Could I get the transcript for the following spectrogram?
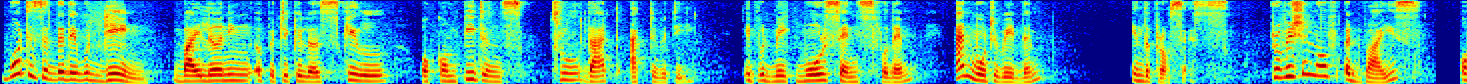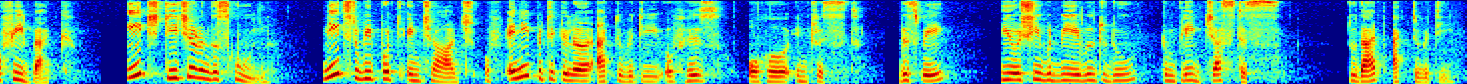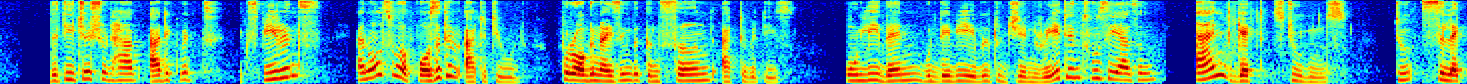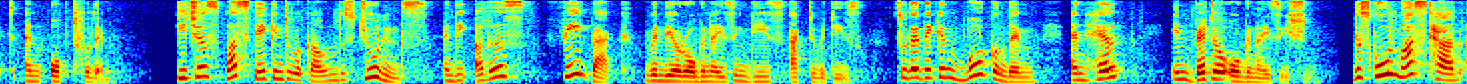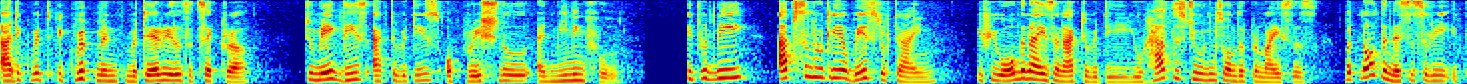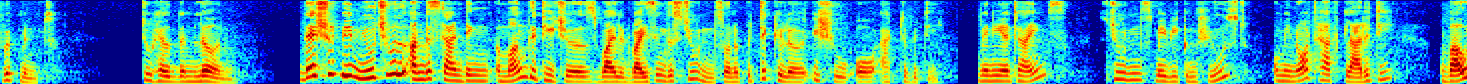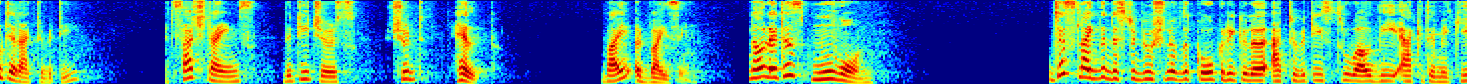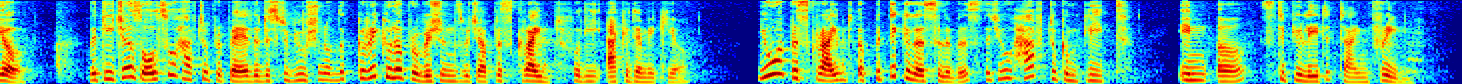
what is it that they would gain by learning a particular skill or competence through that activity. It would make more sense for them and motivate them in the process. Provision of advice or feedback. Each teacher in the school needs to be put in charge of any particular activity of his or her interest. This way, he or she would be able to do complete justice to that activity. The teacher should have adequate experience and also a positive attitude for organizing the concerned activities. Only then would they be able to generate enthusiasm and get students to select and opt for them. Teachers must take into account the students and the others' feedback when they are organizing these activities so that they can work on them and help in better organization. The school must have adequate equipment, materials, etc. to make these activities operational and meaningful. It would be absolutely a waste of time if you organize an activity, you have the students on the premises, but not the necessary equipment to help them learn. There should be mutual understanding among the teachers while advising the students on a particular issue or activity. Many a times, students may be confused or may not have clarity about an activity. At such times, the teachers should help by advising. Now let us move on just like the distribution of the co-curricular activities throughout the academic year, the teachers also have to prepare the distribution of the curricular provisions which are prescribed for the academic year. You are prescribed a particular syllabus that you have to complete in a stipulated time frame.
